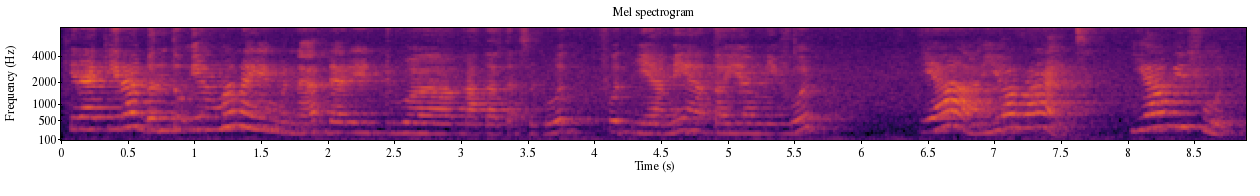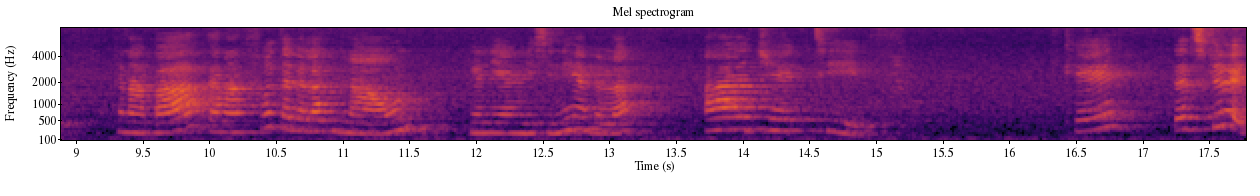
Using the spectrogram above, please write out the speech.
Kira-kira bentuk yang mana yang benar dari dua kata tersebut? Food yummy atau yummy food? Ya, yeah, you're right. Yummy food. Kenapa? Karena food adalah noun dan yang di sini adalah adjective. Okay, that's good.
